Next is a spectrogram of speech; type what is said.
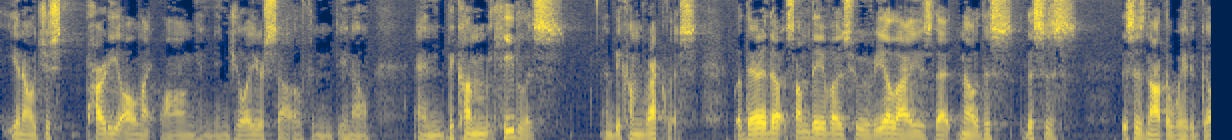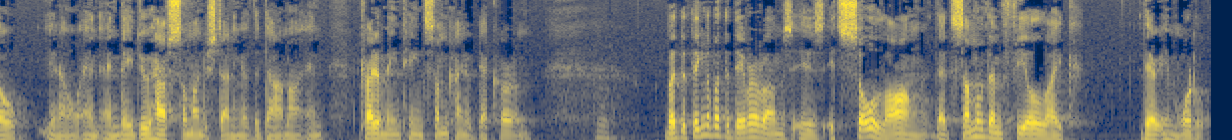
you know, just party all night long and enjoy yourself and, you know, and become heedless and become reckless. But there are some devas who realize that, no, this, this, is, this is not the way to go, you know, and, and they do have some understanding of the Dhamma and try to maintain some kind of decorum. Hmm. But the thing about the Deva realms is it's so long that some of them feel like they're immortal,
